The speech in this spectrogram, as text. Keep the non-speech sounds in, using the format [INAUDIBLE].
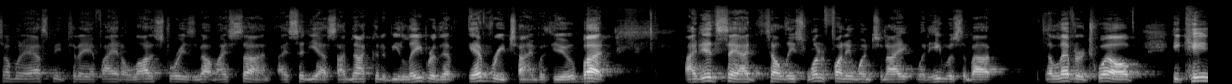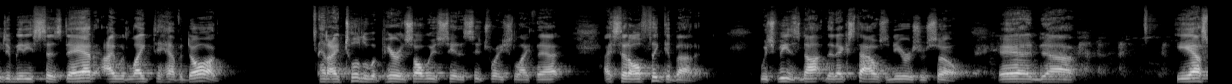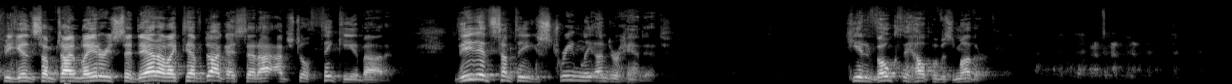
Someone asked me today if I had a lot of stories about my son. I said, yes, I'm not going to belabor them every time with you, but I did say I'd tell at least one funny one tonight. When he was about 11 or 12, he came to me and he says, Dad, I would like to have a dog. And I told him what parents always say in a situation like that. I said, I'll think about it, which means not in the next thousand years or so. And uh, he asked me again sometime later. He said, Dad, I'd like to have a dog. I said, I- I'm still thinking about it. Then he did something extremely underhanded. He invoked the help of his mother.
